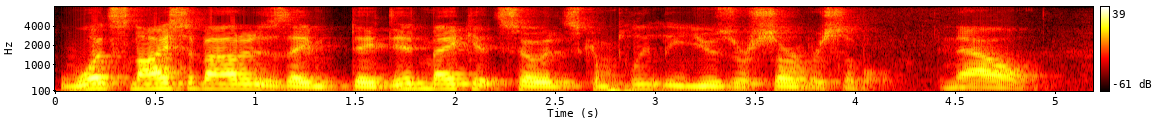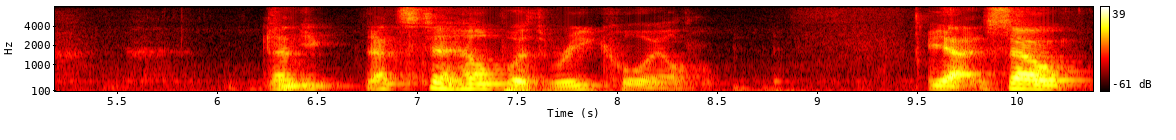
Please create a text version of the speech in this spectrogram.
What's nice about it is they they did make it so it's completely user serviceable. Now, can That- you? That's to help with recoil. Yeah. So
